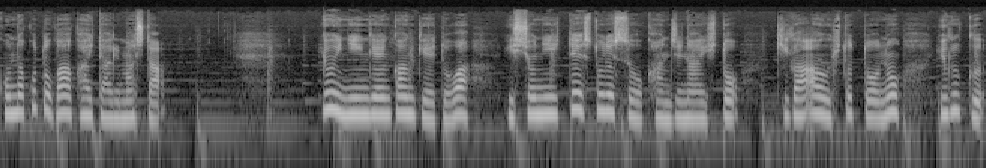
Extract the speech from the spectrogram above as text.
こんなことが書いてありました。良い人間関係とは一緒にいてストレスを感じない人気が合う人との緩く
